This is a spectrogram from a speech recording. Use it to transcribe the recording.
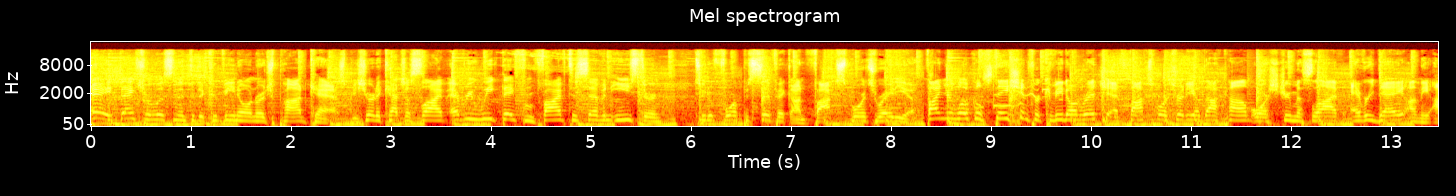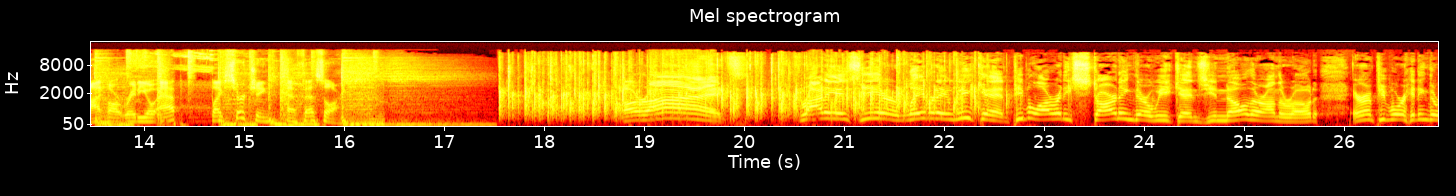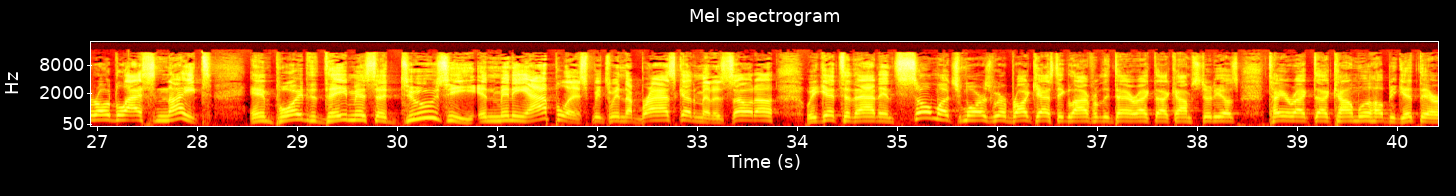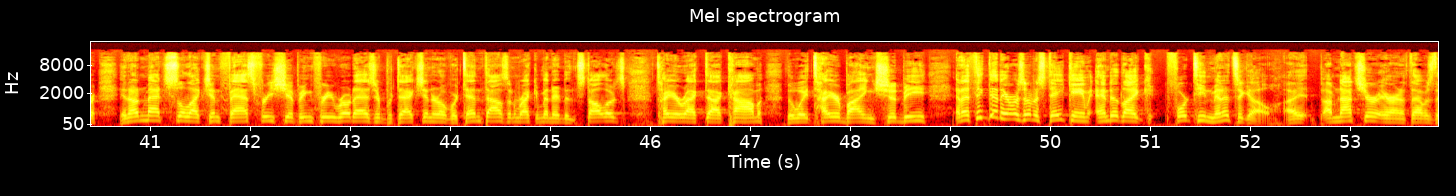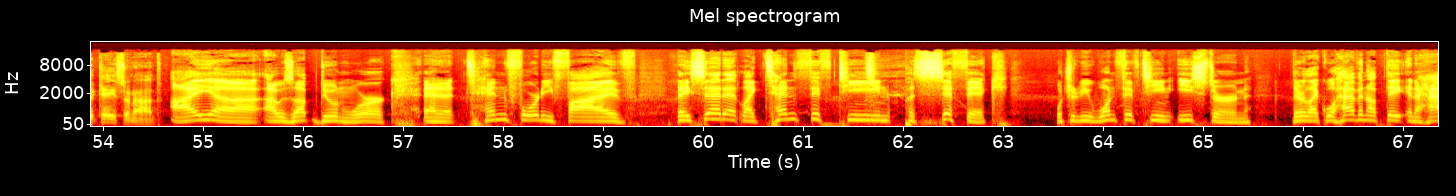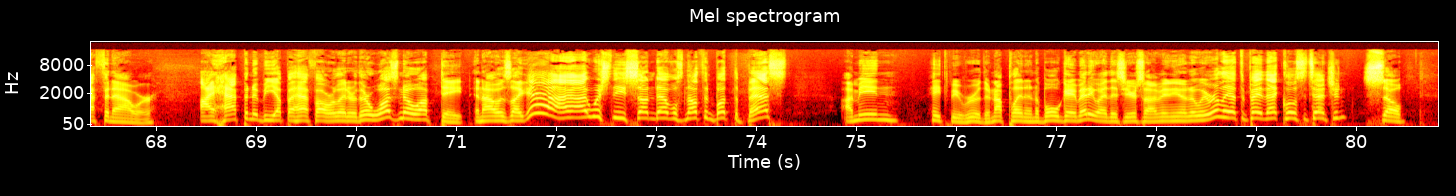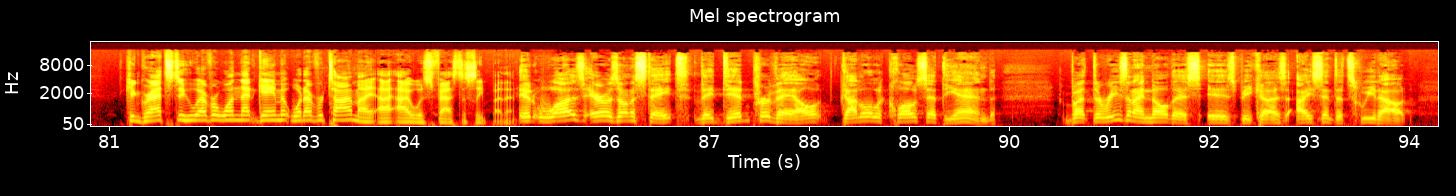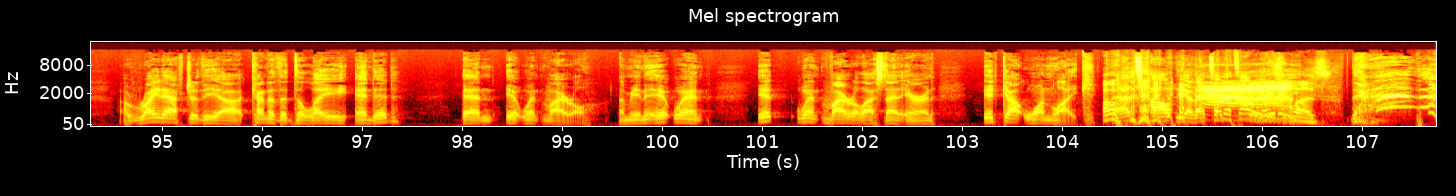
Hey, thanks for listening to the Covino and Rich podcast. Be sure to catch us live every weekday from 5 to 7 Eastern, 2 to 4 Pacific on Fox Sports Radio. Find your local station for Covino and Rich at foxsportsradio.com or stream us live every day on the iHeartRadio app by searching FSR. All right. Friday is here, Labor Day weekend. People already starting their weekends. You know they're on the road. Aaron, people were hitting the road last night. And boy, did they miss a doozy in Minneapolis between Nebraska and Minnesota. We get to that and so much more as we're broadcasting live from the TireRack.com studios. TireRack.com will help you get there. An unmatched selection, fast free shipping, free road hazard protection, and over 10,000 recommended installers. TireRack.com, the way tire buying should be. And I think that Arizona State game ended like 14 minutes ago. I, I'm not sure, Aaron, if that was the case or not. I uh, I was up doing work, and at 10:45, they said at like 10:15 Pacific, which would be 1:15 Eastern, they're like, "We'll have an update in a half an hour." I happened to be up a half hour later. There was no update, and I was like, "Yeah, I, I wish these Sun Devils nothing but the best." I mean, hate to be rude, they're not playing in a bowl game anyway this year, so I mean, you know, we really have to pay that close attention? So, congrats to whoever won that game at whatever time. I, I, I was fast asleep by then. It was Arizona State. They did prevail, got a little close at the end. But the reason I know this is because I sent a tweet out uh, right after the uh, kind of the delay ended, and it went viral. I mean, it went it went viral last night, Aaron. It got one like. Oh. That's how. Yeah, that's how, That's how late it was. that-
